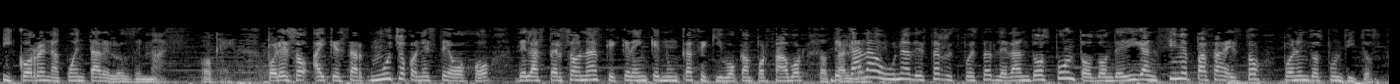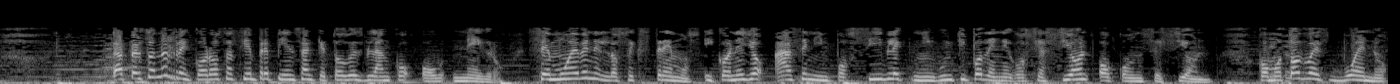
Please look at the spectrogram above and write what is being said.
y corren a cuenta de los demás. Okay. Por eso hay que estar mucho con este ojo de las personas que creen que nunca se equivocan, por favor. De cada una de estas respuestas le dan dos puntos. Donde digan, si me pasa esto, ponen dos puntitos. Las personas rencorosas siempre piensan que todo es blanco o negro. se mueven en los extremos y con ello hacen imposible ningún tipo de negociación o concesión. Como todo es bueno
